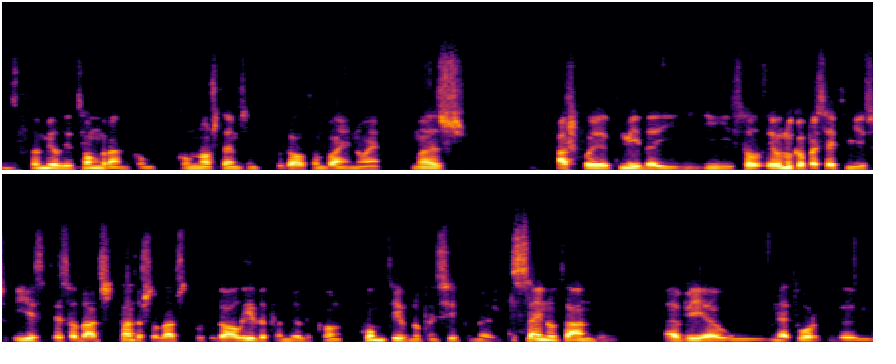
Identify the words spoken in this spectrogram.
de família tão grande como, como nós temos em Portugal também, não é? Mas acho que foi a comida e, e sou, eu nunca pensei que tinha, ia ter saudades, tantas saudades de Portugal e da família, como, como tive no princípio mesmo. Sem notando, havia um network de,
